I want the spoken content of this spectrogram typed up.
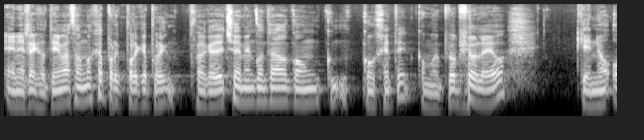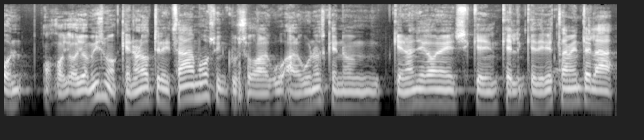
En efecto, tiene razón Mosca, porque, porque, porque, de hecho me he encontrado con, con, gente, como el propio Leo, que no, o, yo mismo, que no la utilizábamos, incluso algunos que no, que no han llegado, que, directamente la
